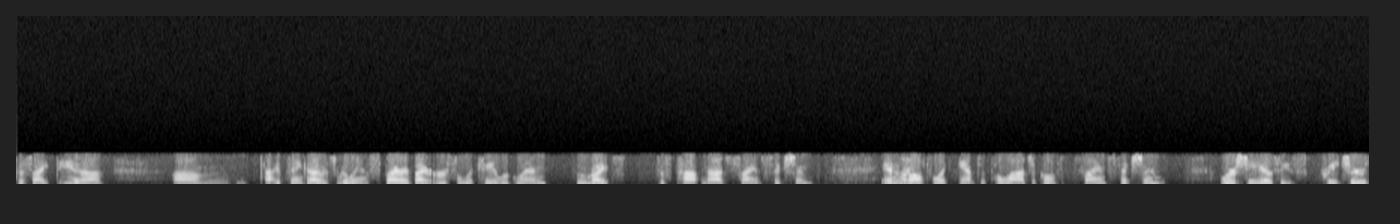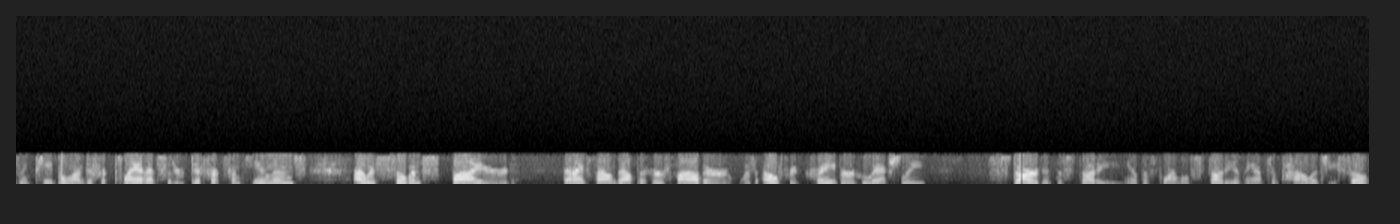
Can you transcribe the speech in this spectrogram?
this idea. Um, I think I was really inspired by Ursula K. Le Guin, who writes just top-notch science fiction, and Right. it's also like anthropological science fiction, where she has these creatures and people on different planets that are different from humans. I was so inspired. Then I found out that her father was Alfred Kroeber, who actually started the study, you know, the formal study of anthropology. So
